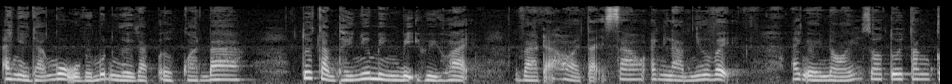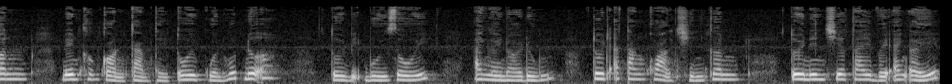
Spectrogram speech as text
anh ấy đã ngủ với một người gặp ở quán bar. Tôi cảm thấy như mình bị hủy hoại và đã hỏi tại sao anh làm như vậy. Anh ấy nói do tôi tăng cân nên không còn cảm thấy tôi cuốn hút nữa. Tôi bị bối rối. Anh ấy nói đúng, tôi đã tăng khoảng 9 cân. Tôi nên chia tay với anh ấy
